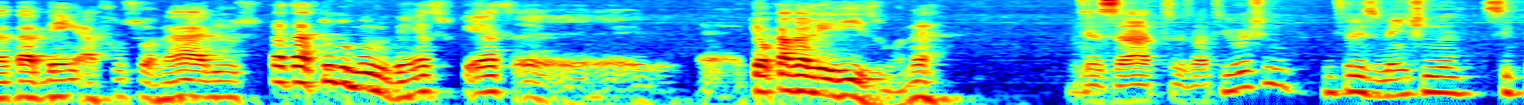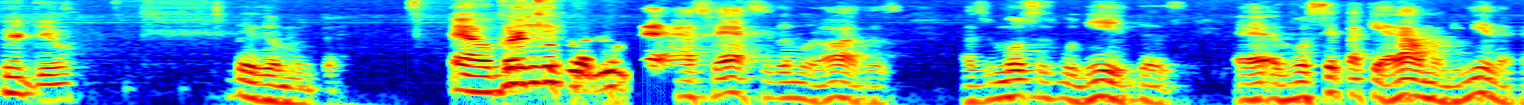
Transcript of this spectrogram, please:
tratar bem a funcionários, tratar todo mundo bem. Essa, essa, é, é, que é o cavalheirismo, né? Exato, exato. E hoje, infelizmente, né, se perdeu. Perdeu muito. É, agora que... Né, as festas glamurosas, as moças bonitas, é, você paquerar uma menina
